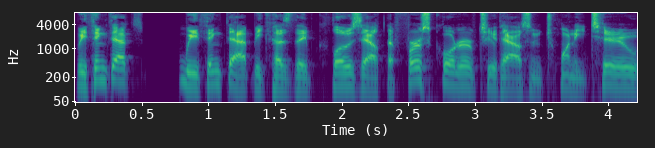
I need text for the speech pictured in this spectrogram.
We think that's we think that because they've closed out the first quarter of 2022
